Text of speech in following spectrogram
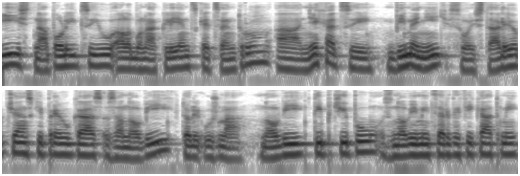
ísť na políciu alebo na klientské centrum a nechať si vymeniť svoj starý občianský preukaz za nový, ktorý už má nový typ čipu s novými certifikátmi,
